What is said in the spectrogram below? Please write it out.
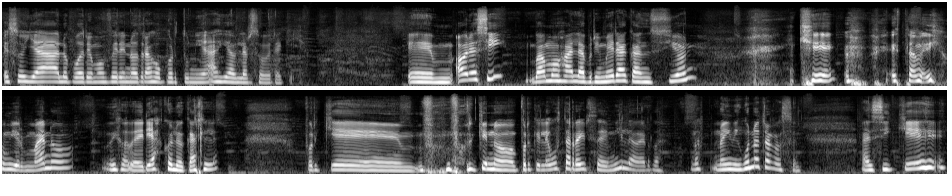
eso ya lo podremos ver en otras oportunidades y hablar sobre aquello. Em, ahora sí, vamos a la primera canción que esta me dijo mi hermano, dijo, deberías colocarla, porque, porque, no, porque le gusta reírse de mí, la verdad. no hay ninguna otra razón. Así que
